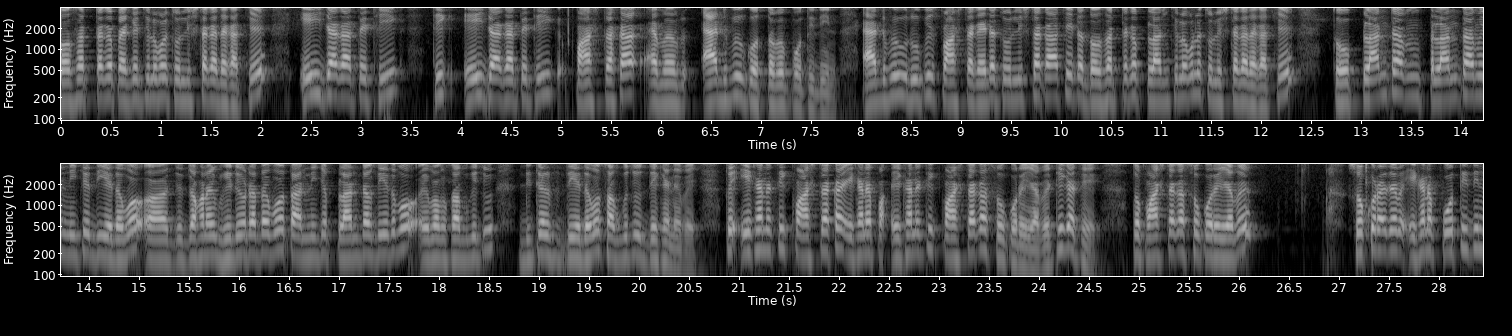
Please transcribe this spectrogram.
দশ হাজার টাকা প্যাকেজ ছিল বলে চল্লিশ টাকা দেখাচ্ছে, এই জায়গাতে ঠিক ঠিক এই জায়গাতে ঠিক পাঁচ টাকা অ্যাড ভিউ করতে হবে প্রতিদিন। অ্যাড ভিউ রুপিস পাঁচ টাকা, এটা চল্লিশ টাকা আছে, এটা দশ হাজার টাকা প্ল্যান ছিল বলে চল্লিশ টাকা দেখাচ্ছে। তো প্ল্যানটা প্ল্যানটা আমি নিচে দিয়ে দেবো যখন আমি ভিডিওটা দেবো তার নিচে প্ল্যানটাও দিয়ে দেবো এবং সব কিছু ডিটেলস দিয়ে দেবো সব কিছু দেখে নেবে। তো এখানে ঠিক পাঁচ টাকা, এখানে এখানে ঠিক পাঁচ টাকা শো করে যাবে, ঠিক আছে? তো পাঁচ টাকা শো করে যাবে। শো করা যাবে। এখানে প্রতিদিন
